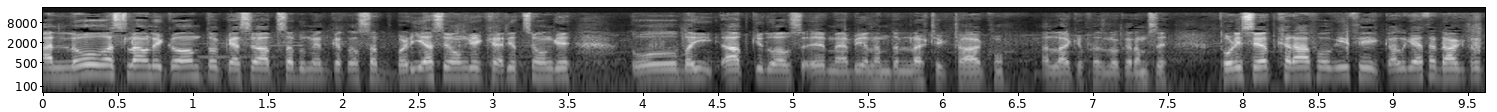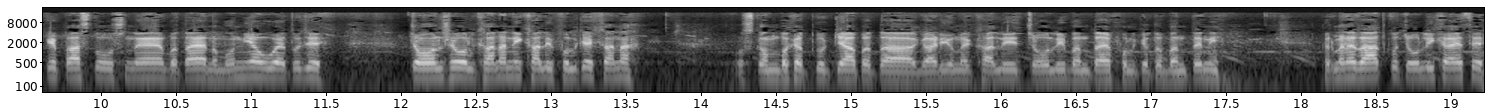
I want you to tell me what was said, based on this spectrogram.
हेलो, अस्सलाम वालेकुम। तो कैसे हो आप सब? उम्मीद करता हूँ सब बढ़िया से होंगे, खैरियत से होंगे। तो भाई, आपकी दुआ से मैं भी अल्हम्दुलिल्लाह ठीक ठाक हूँ, अल्लाह के फजल करम से। थोड़ी सेहत ख़राब हो गई थी, कल गया था डॉक्टर के पास तो उसने बताया नमोनिया हुआ है तुझे चौल शोल खाना नहीं, खाली फुलके खाना। उस कम वक्त को क्या पता, गाड़ियों में खाली चौल ही बनता है, फुलके तो बनते नहीं। फिर मैंने रात को चौल ही खाए थे।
